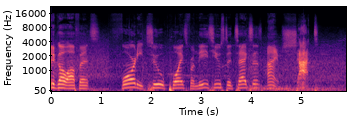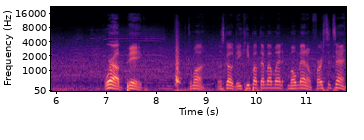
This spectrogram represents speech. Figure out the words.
to go, offense. 42 points from these Houston Texans. I am shocked. We're up big. Come on. Let's go, D. Keep up that momentum. First and 10.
